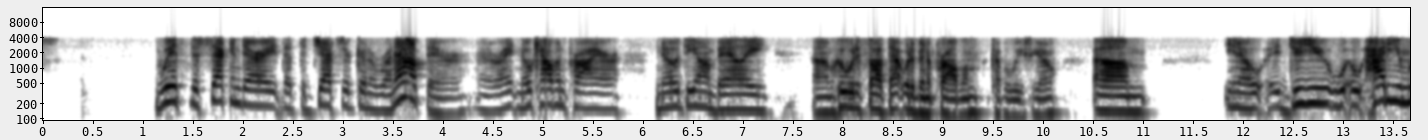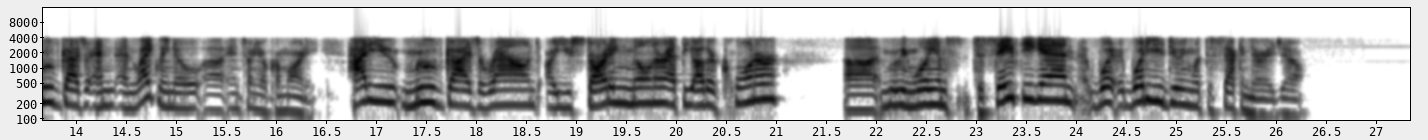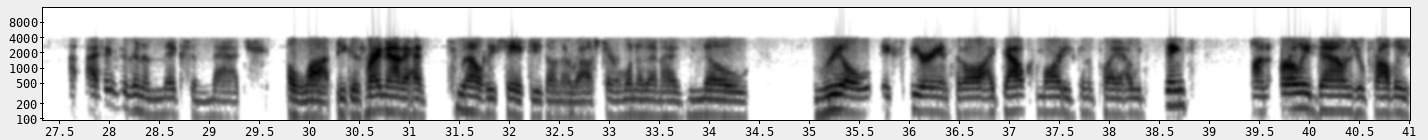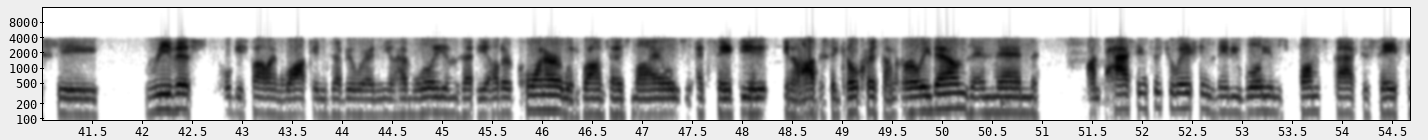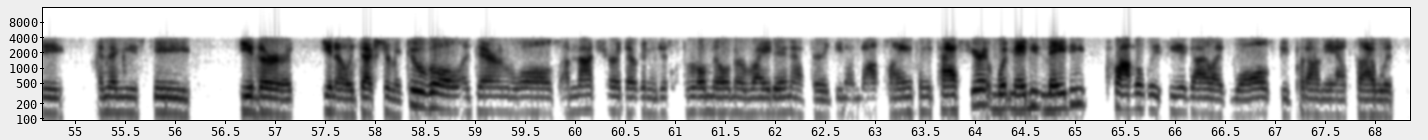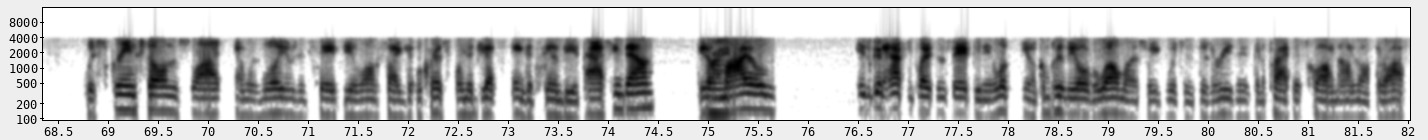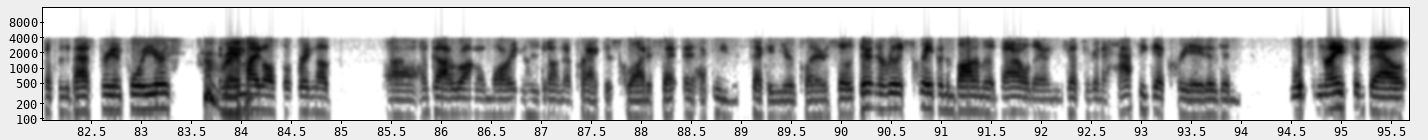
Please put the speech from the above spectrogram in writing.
with the secondary that the Jets are going to run out there? Right, no Calvin Pryor, no Dion Bailey. Um, who would have thought that would have been a problem a couple of weeks ago? Um, you know, do you how do you move guys and and likely no uh, Antonio Cromartie? How do you move guys around? Are you starting Milliner at the other corner? Uh, moving Williams to safety again. What what are you doing with the secondary, Joe? I think they're going to mix and match a lot because right now they have two healthy safeties on their roster, and one of them has no real experience at all. I doubt Cromartie's going to play. I would think on early downs you'll probably see Revis will be following Watkins everywhere, and you'll have Williams at the other corner with Rontez Miles at safety, you know, opposite Gilchrist on early downs, and then on passing situations, maybe Williams bumps back to safety, and then you see either you know a Dexter McDougle, a Darrin Walls. I'm not sure they're going to just throw Milliner right in after you know not playing for the past year. Would maybe maybe probably see a guy like Walls be put on the outside with with Skrine still in the slot and with Williams at safety alongside Gilchrist when the Jets think it's going to be a passing down. You know, right. Miles is going to have to play some safety, and he looked, you know, completely overwhelmed last week, which is there's a reason he's been a practice squad and on and off the roster for the past three and four years. And right. they might also bring up uh, a guy, Ronald Martin, who's been on their practice squad. A sec- I think he's a second year player. So they're they're really scraping the bottom of the barrel there, and the Jets are going to have to get creative. And what's nice about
